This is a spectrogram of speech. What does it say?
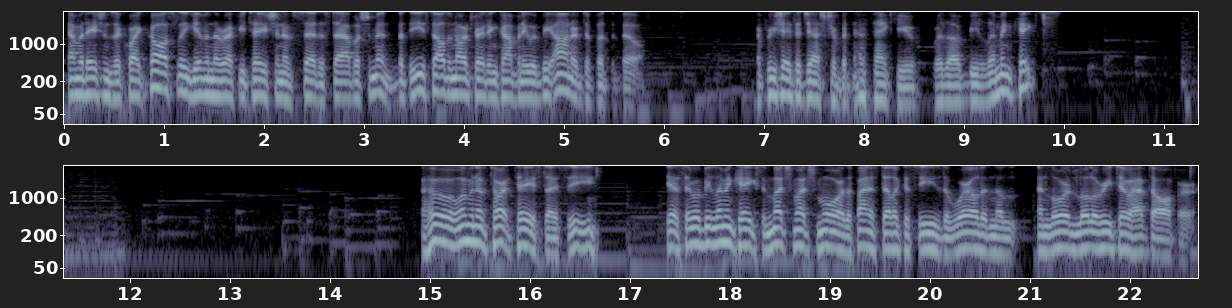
Accommodations are quite costly given the reputation of said establishment, but the East Aldenard Trading Company would be honored to foot the bill. I appreciate the gesture, but no thank you. Will there be lemon cakes? Oh, women of tart taste, I see. Yes, there will be lemon cakes and much, much more, the finest delicacies the world and, the, and Lord Lolorito have to offer.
